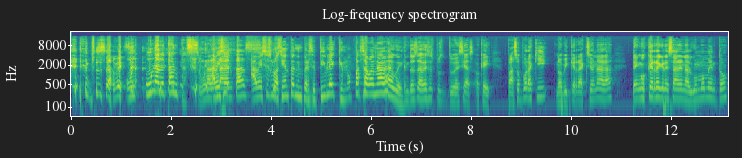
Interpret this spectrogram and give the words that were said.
Entonces, a veces... una, una de tantas. Una de a, veces, tantas. a veces lo hacían tan imperceptible que no pasaba nada, güey. Entonces a veces pues tú decías, ok, paso por aquí, no vi que reaccionara, tengo que regresar en algún momento,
